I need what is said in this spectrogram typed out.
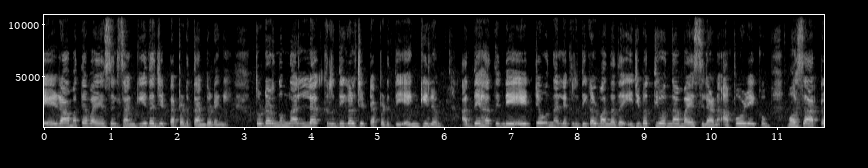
ഏഴാമത്തെ വയസ്സിൽ സംഗീതം ചിട്ടപ്പെടുത്താൻ തുടങ്ങി. തുടർന്നും നല്ല കൃതികൾ ചിട്ടപ്പെടുത്തി. എങ്കിലും അദ്ദേഹത്തിന്റെ ഏറ്റവും നല്ല കൃതികൾ വന്നത് ഇരുപത്തിയൊന്നാം വയസ്സിലാണ്. അപ്പോഴേക്കും മൊസാർട്ട്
